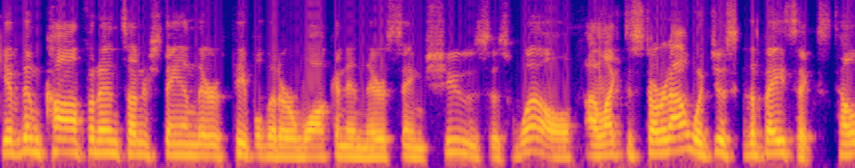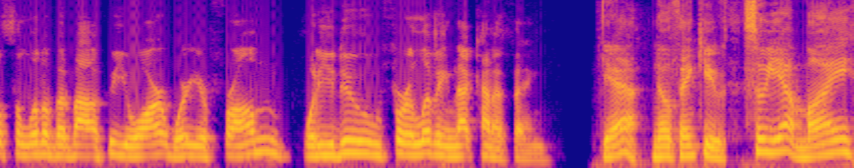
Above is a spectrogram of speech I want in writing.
give them confidence, understand there's people that are walking in their same shoes as well. I like to start out with just the basics. Tell us a little bit about who you are, where you're from, what do you do for a living, that kind of thing. Yeah, no, thank you. So, yeah, my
